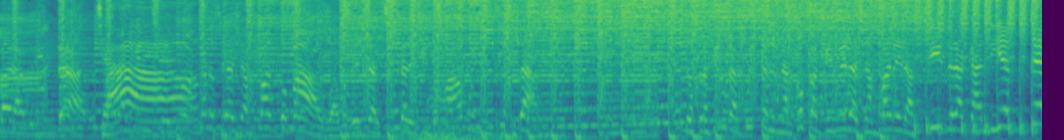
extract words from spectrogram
Para brindar. Chao. No, acá no se da champán, toma agua. Vos el salsita le toma agua y lo disfrutás. Nos trajeron una cuenta de una copa que no era champán, era sidra caliente.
